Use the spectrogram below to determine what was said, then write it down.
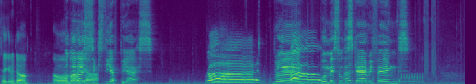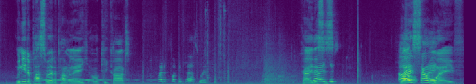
taking a dump. Oh my god. I got my like god. 60 FPS. Run! Run! Whoa! We'll miss all the scary things. We need a password apparently, or key card. Find a fucking password. Okay, Guys, this is. there's. Where's Oh, I, Soundwave?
